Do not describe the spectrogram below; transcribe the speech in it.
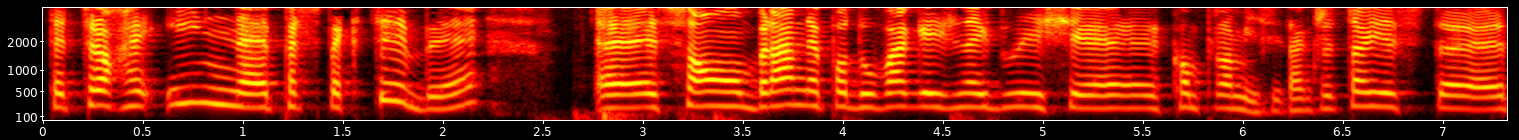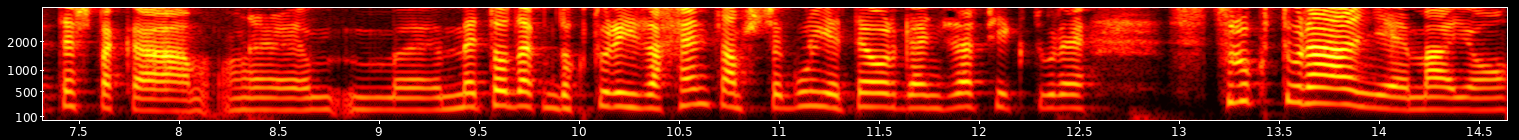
te trochę inne perspektywy E, są brane pod uwagę i znajduje się kompromisy. Także to jest e, też taka e, metoda, do której zachęcam, szczególnie te organizacje, które strukturalnie mają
